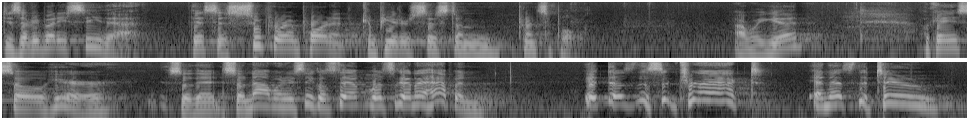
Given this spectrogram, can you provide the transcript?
Does everybody see that? This is super important computer system principle. Are we good? Okay, so here, so then, so now when we single step, what's going to happen? It does the subtract, and that's the 2.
